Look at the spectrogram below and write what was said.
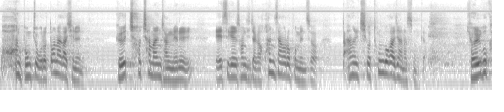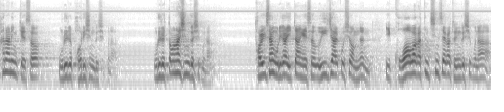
먼 동쪽으로 떠나가시는 그 처참한 장면을 에스겔 선지자가 환상으로 보면서 땅을 치고 통곡하지 않았습니까? 결국 하나님께서 우리를 버리신 것이구나. 우리를 떠나신 것이구나. 더 이상 우리가 이 땅에서 의지할 곳이 없는 이 고아와 같은 친세가 된 것이구나.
